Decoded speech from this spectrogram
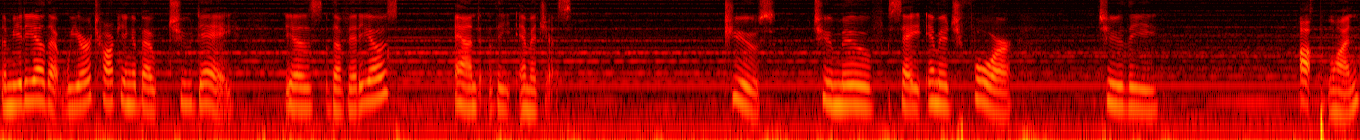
The media that we are talking about today is the videos and the images. Choose to move, say, image 4 to the up one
